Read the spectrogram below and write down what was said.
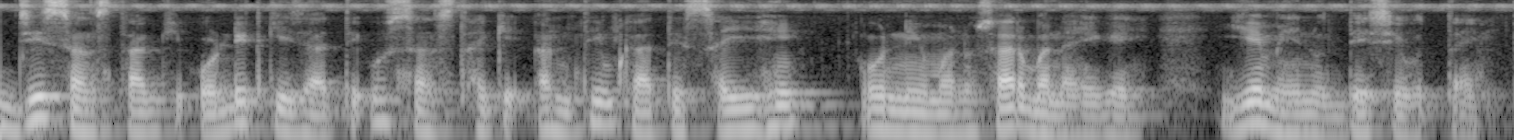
जिस संस्था की ऑडिट की जाती उस संस्था के अंतिम खाते सही हैं और नियमानुसार बनाए गए। ये मेन उद्देश्य होता है।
